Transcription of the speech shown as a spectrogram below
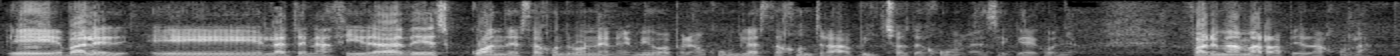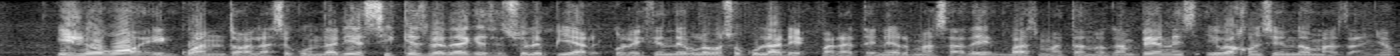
Eh, vale, eh, la tenacidad es cuando estás contra un enemigo, pero en jungla estás contra bichos de jungla, así que coño. Farma más rápido la jungla. Y luego, en cuanto a la secundaria, sí que es verdad que se suele pillar colección de globos oculares para tener más AD, vas matando campeones y vas consiguiendo más daño,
